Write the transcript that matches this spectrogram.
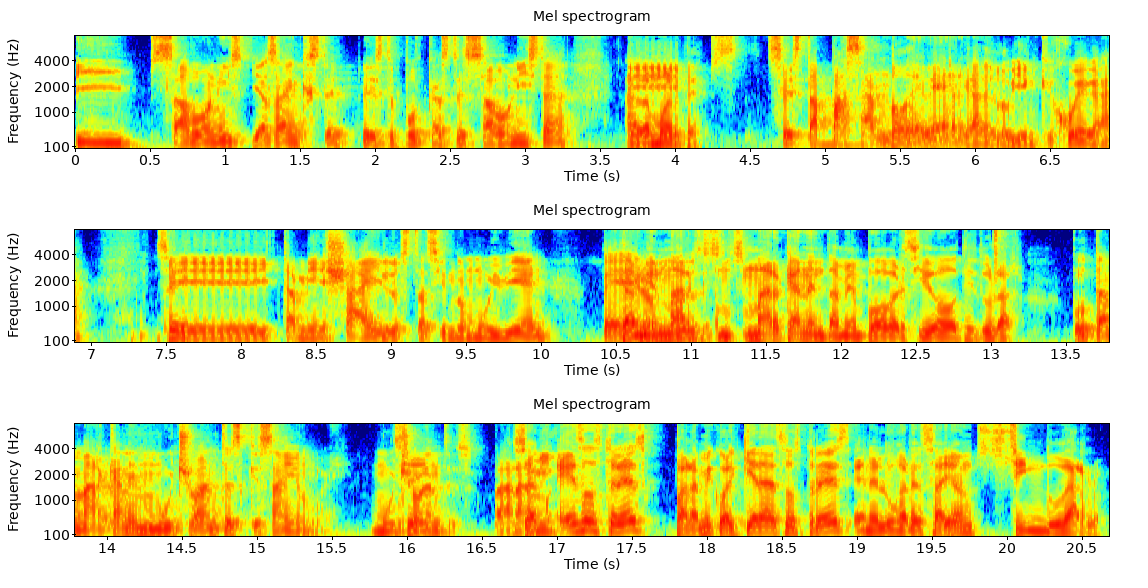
Y Sabonis, ya saben que este, este podcast es sabonista. A la eh, muerte. Se está pasando de verga de lo bien que juega. Eh, y también Shai lo está haciendo muy bien. Pero también pues, Marcanen también puede haber sido titular. Puta, Marcanen mucho antes que Zion, güey. Mucho antes, para mí. Esos tres, para mí cualquiera de esos tres en el lugar de Zion, sin dudarlo.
